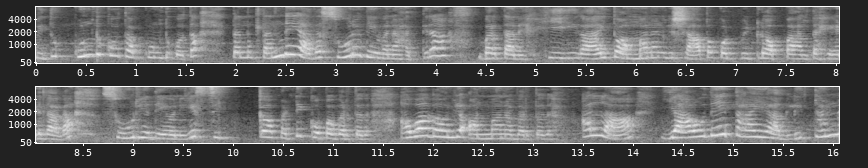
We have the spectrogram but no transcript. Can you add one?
ಬಿದ್ದು ಕುಂಟುಕೋತ ಕುಂಟುಕೋತ ತನ್ನ ತಂದೆಯಾದ ಸೂರ್ಯದೇವನ ಹತ್ತಿರ ಬರ್ತಾನೆ. ಹೀಗೀಗಾಯಿತು, ಅಮ್ಮ ನನಗೆ ಶಾಪ ಕೊಟ್ಬಿಟ್ಲು ಅಪ್ಪ ಅಂತ ಹೇಳಿದಾಗ ಸೂರ್ಯದೇವನಿಗೆ ಸಿಕ್ಕಾಪಟ್ಟಿ ಕೋಪ ಬರ್ತದೆ. ಅವಾಗ ಅವನಿಗೆ ಅನುಮಾನ ಬರ್ತದೆ. ಅಲ್ಲ, ಯಾವುದೇ ತಾಯಿ ಆಗಲಿ ತನ್ನ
